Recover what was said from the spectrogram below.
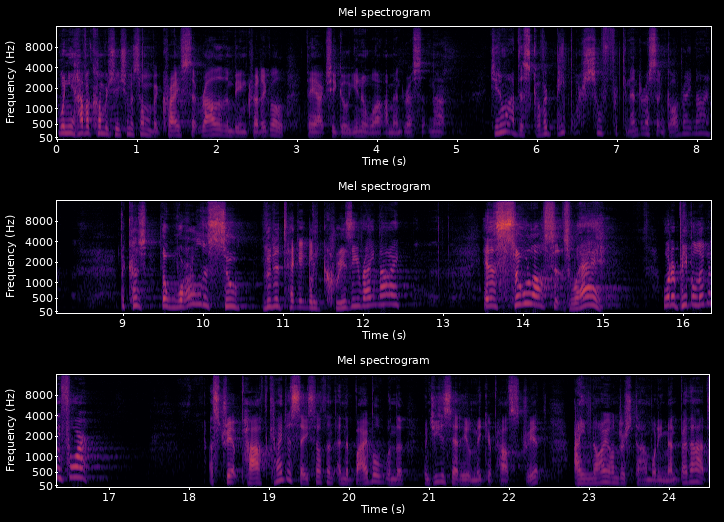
when you have a conversation with someone about Christ, that rather than being critical, they actually go, you know what, I'm interested in that. Do you know what I've discovered? People are so freaking interested in God right now. Because the world is so lunatically crazy right now. It has so lost its way. What are people looking for? A straight path. Can I just say something? In the Bible, when, the, when Jesus said he'll make your path straight, I now understand what he meant by that.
